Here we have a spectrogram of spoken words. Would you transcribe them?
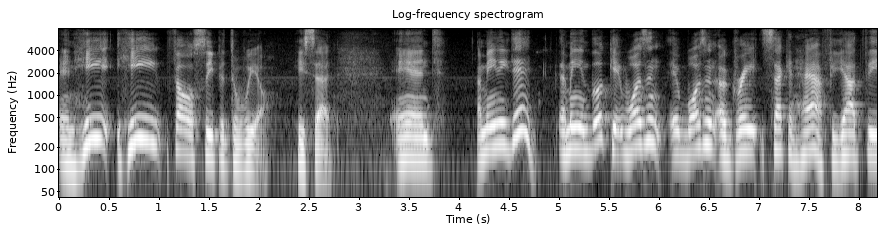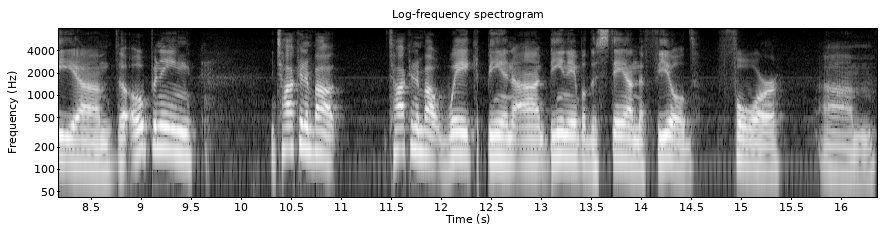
and he he fell asleep at the wheel. He said, and I mean he did. I mean, look, it wasn't it wasn't a great second half. You got the um, the opening. You're talking about talking about Wake being on being able to stay on the field for um,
